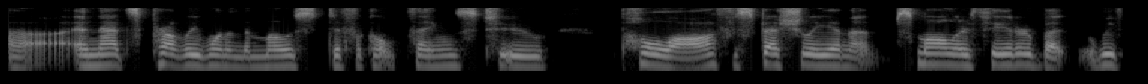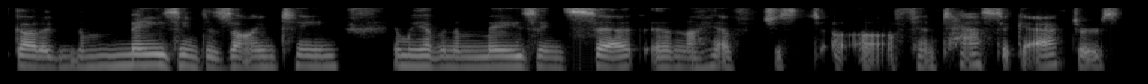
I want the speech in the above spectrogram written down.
uh, and that's probably one of the most difficult things to pull off, especially in a smaller theater. But we've got an amazing design team and we have an amazing set, and I have just uh, fantastic actors.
